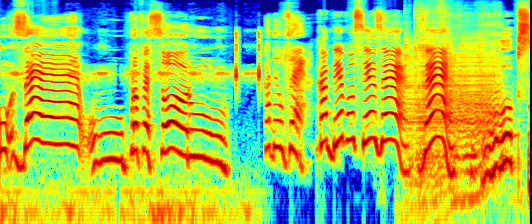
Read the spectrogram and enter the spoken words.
O Zé, o professor, o. Cadê o Zé? Cadê você, Zé? Zé! Ops,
